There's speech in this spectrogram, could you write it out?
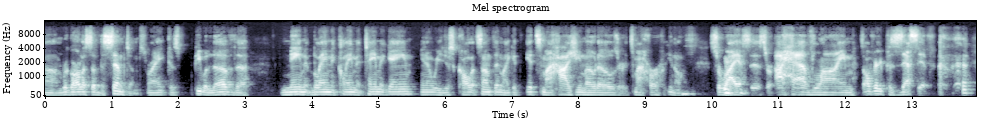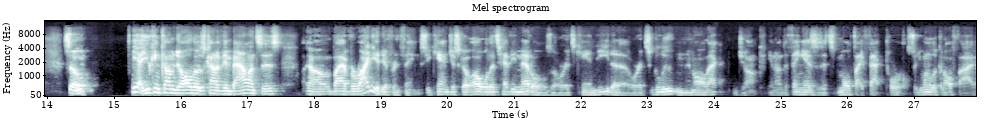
um, regardless of the symptoms, right? Because people love the name it, blame it, claim it, tame it game, you know, where you just call it something like it, it's my Hashimoto's or it's my, her, you know, psoriasis or I have Lyme. It's all very possessive. so, yeah, you can come to all those kind of imbalances uh, by a variety of different things. You can't just go, oh, well, it's heavy metals or it's candida or it's gluten and all that junk. You know, the thing is, is it's multifactorial. So you want to look at all five.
